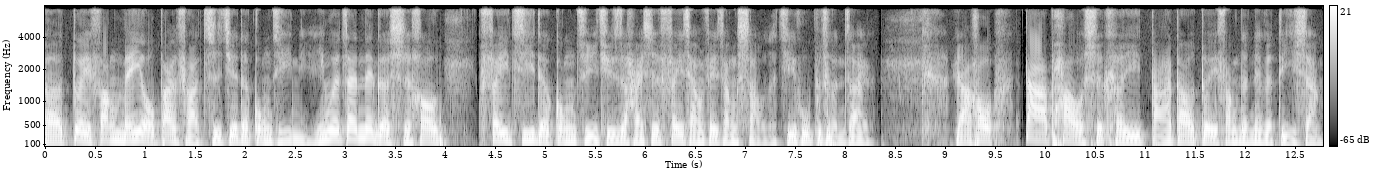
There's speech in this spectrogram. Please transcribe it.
呃，对方没有办法直接的攻击你，因为在那个时候，飞机的攻击其实还是非常非常少的，几乎不存在。然后大炮是可以打到对方的那个地上，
